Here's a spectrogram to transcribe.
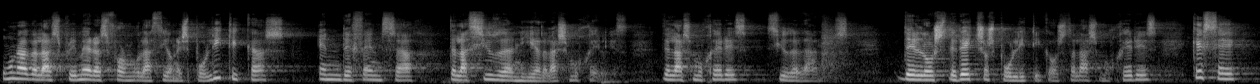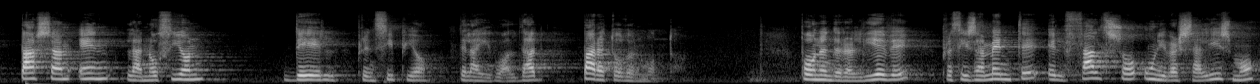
una de las primeras formulaciones políticas en defensa de la ciudadanía de las mujeres de las mujeres ciudadanas, de los derechos políticos de las mujeres que se basan en la noción del principio de la igualdad para todo el mundo. Ponen de relieve precisamente el falso universalismo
